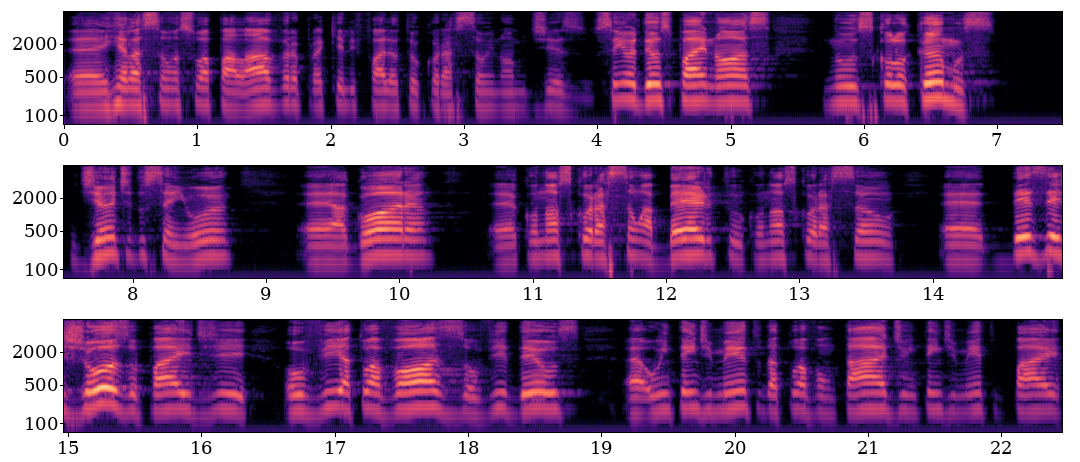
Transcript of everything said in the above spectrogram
é, em relação à Sua palavra, para que Ele fale ao teu coração em nome de Jesus. Senhor Deus Pai, nós nos colocamos diante do Senhor é, agora, é, com nosso coração aberto, com nosso coração é, desejoso, Pai, de ouvir a Tua voz, ouvir, Deus, é, o entendimento da Tua vontade, o entendimento, Pai,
